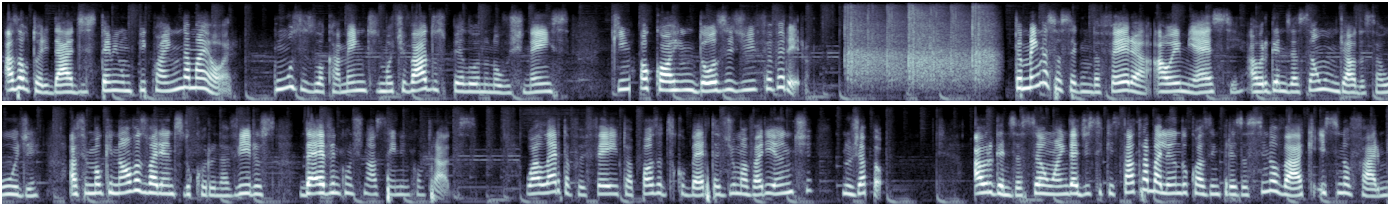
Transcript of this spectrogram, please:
As autoridades temem um pico ainda maior, com os deslocamentos motivados pelo Ano Novo Chinês, que ocorre em 12 de fevereiro. Também nessa segunda-feira, a OMS, a Organização Mundial da Saúde, afirmou que novas variantes do coronavírus devem continuar sendo encontradas. O alerta foi feito após a descoberta de uma variante no Japão. A organização ainda disse que está trabalhando com as empresas Sinovac e Sinopharm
